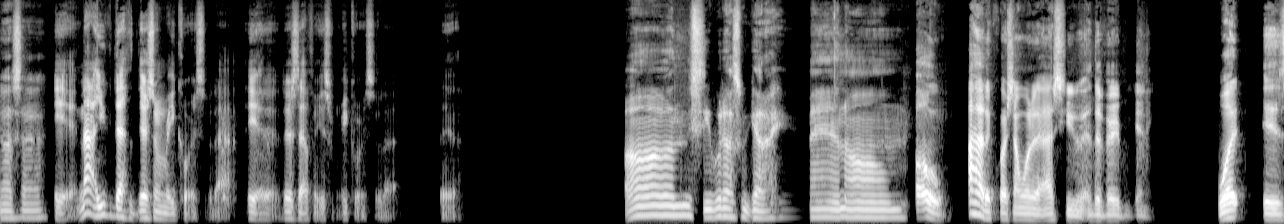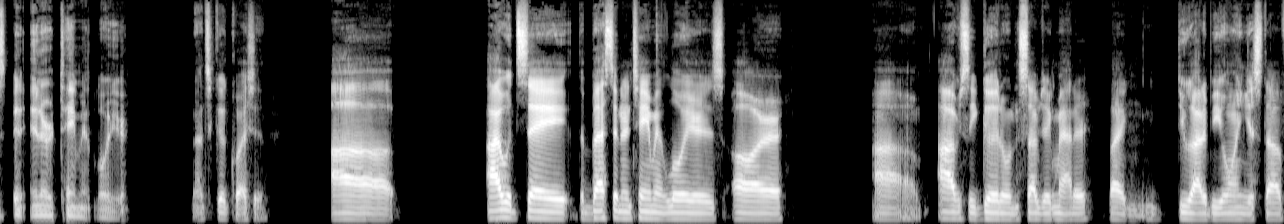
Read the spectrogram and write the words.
You know what I'm saying? yeah, nah, you definitely there's some recourse for that. Yeah, there's definitely some recourse for that. Yeah. Uh, let me see what else we got here, man. Um, Oh, I had a question I wanted to ask you at the very beginning. What is an entertainment lawyer? That's a good question. Uh, I would say the best entertainment lawyers are um, obviously good on the subject matter. Like you got to be on your stuff.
